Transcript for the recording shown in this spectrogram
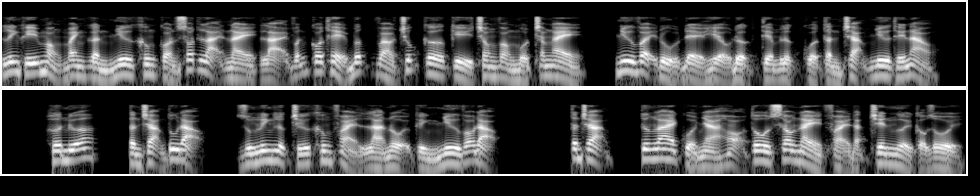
linh khí mỏng manh gần như không còn sót lại này lại vẫn có thể bước vào trúc cơ kỳ trong vòng một trăm ngày, như vậy đủ để hiểu được tiềm lực của tần trạm như thế nào hơn nữa, tần trạm tu đạo, dùng linh lực chứ không phải là nội kình như võ đạo. Tân trạm, tương lai của nhà họ tô sau này phải đặt trên người cậu rồi.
